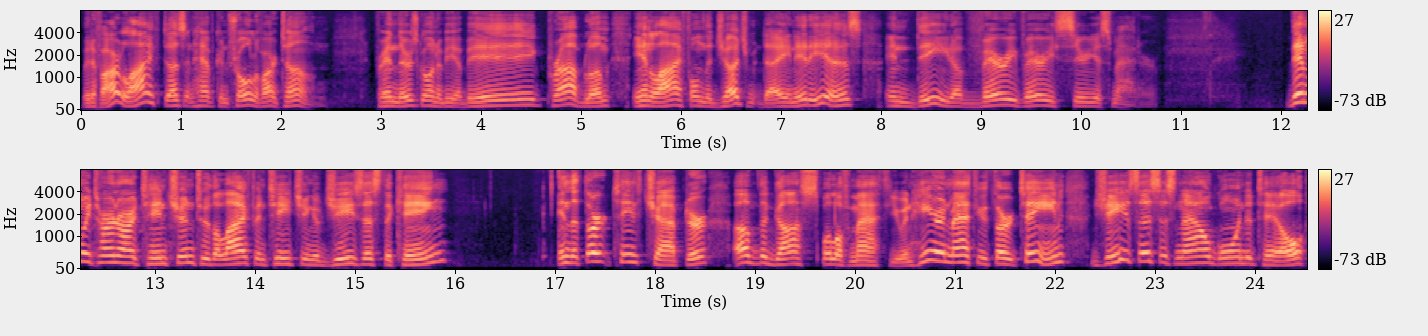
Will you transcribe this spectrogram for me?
But if our life doesn't have control of our tongue, friend, there's going to be a big problem in life on the judgment day, and it is indeed a very, very serious matter. Then we turn our attention to the life and teaching of Jesus the King in the 13th chapter of the Gospel of Matthew. And here in Matthew 13, Jesus is now going to tell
